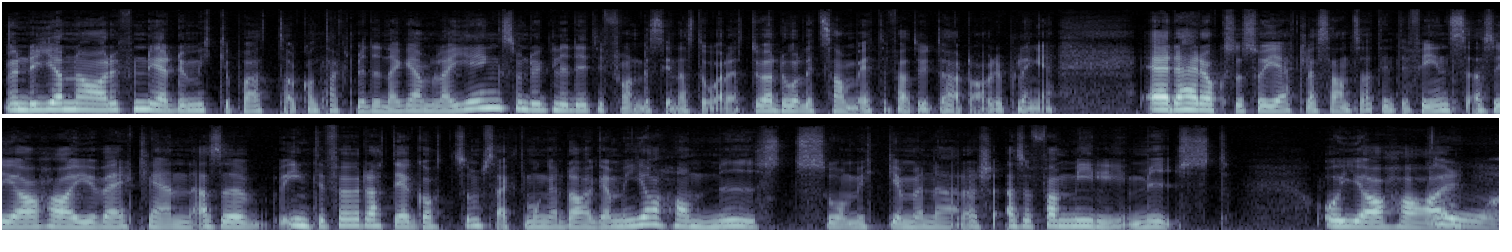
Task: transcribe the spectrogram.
Under januari funderar du mycket på att ta kontakt med dina gamla gäng som du glidit ifrån det senaste året. Du har dåligt samvete för att du inte hört av dig på länge. Eh, Det här är också så jäkla sant så att det inte finns. Alltså jag har ju verkligen, alltså inte för att det har gått som sagt många dagar, men jag har myst så mycket med nära, alltså familjmyst. Och jag har, Åh.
